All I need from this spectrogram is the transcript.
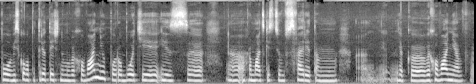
по військово-патріотичному вихованню, по роботі із е, громадськістю в сфері там е, як е, виховання в Е,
